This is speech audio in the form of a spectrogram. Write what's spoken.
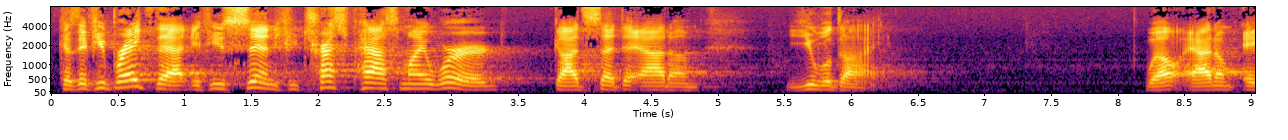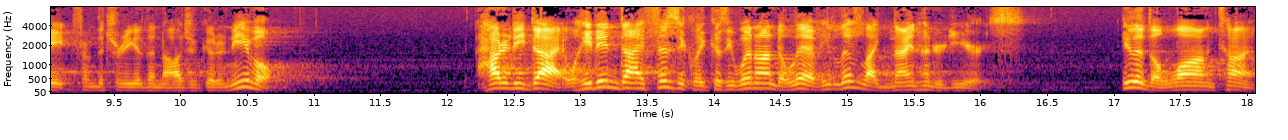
Because if you break that, if you sin, if you trespass my word, God said to Adam, you will die. Well, Adam ate from the tree of the knowledge of good and evil. How did he die? Well, he didn't die physically because he went on to live. He lived like 900 years. He lived a long time.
